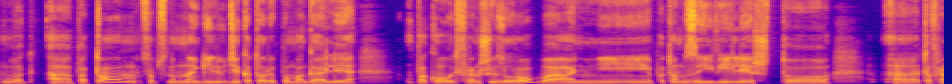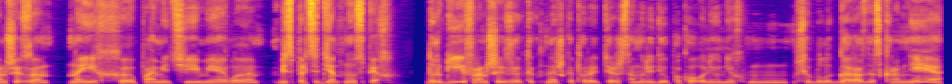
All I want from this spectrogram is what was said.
Вот. А потом, собственно, многие люди, которые помогали упаковывать франшизу Роба, они потом заявили, что эта франшиза на их памяти имела беспрецедентный успех. Другие франшизы, так, даже которые те же самые люди упаковывали, у них все было гораздо скромнее,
